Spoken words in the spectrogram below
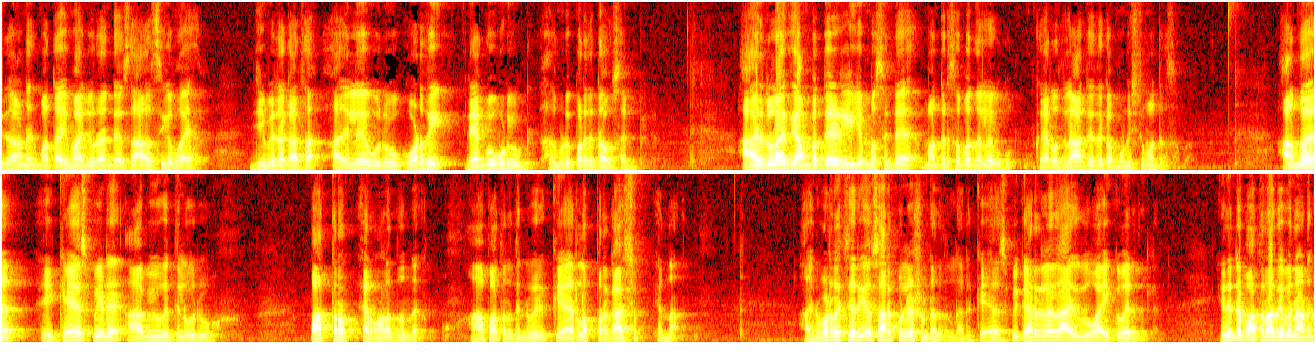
ഇതാണ് മത്തായി മാഞ്ഞൂരാന്റെ സാഹസികമായ ജീവിതകഥ. അതിൽ ഒരു കോടതി രംഗം കൂടിയുണ്ട്. അതും കൂടി പറഞ്ഞിട്ട് അവസാനിപ്പിക്കും. ആയിരത്തി തൊള്ളായിരത്തി അമ്പത്തേഴിൽ ഇ എം എസിന്റെ മന്ത്രിസഭ നിലനിൽക്കും. കേരളത്തിലെ ആദ്യത്തെ കമ്മ്യൂണിസ്റ്റ് മന്ത്രിസഭ. അന്ന് ഈ കെ എസ് പിയുടെ ആഭിമുഖ്യത്തിൽ ഒരു പത്രം എറണാകുളത്തുണ്ടായിരുന്നു ആ പത്രത്തിന്റെ പേര് കേരള പ്രകാശം എന്നാണ്. അതിന് വളരെ ചെറിയ സർക്കുലേഷൻ ഉണ്ടായിരുന്നില്ല കാരണം കെ എസ് പിക്കാരല്ലാതെ ആരും ഇത് വായിക്കുമായിരുന്നില്ല. ഇതിന്റെ പത്രാധിപനാണ്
